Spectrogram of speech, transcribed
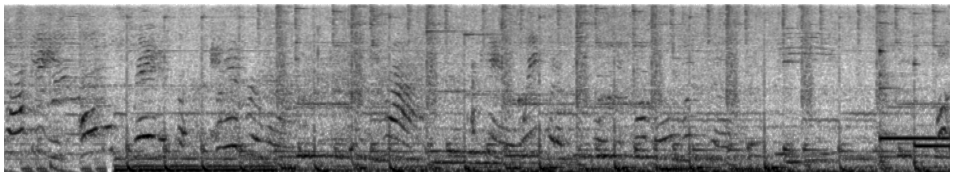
chocolate is almost ready for everyone to try. I can't wait for the people to come over to. Oh,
